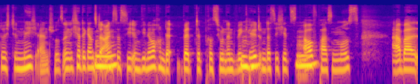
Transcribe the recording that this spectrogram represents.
durch den Milcheinschuss. Und ich hatte ganz doll Mhm. Angst, dass sie irgendwie eine Wochenbettdepression entwickelt Mhm. und dass ich jetzt Mhm. aufpassen muss. Aber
